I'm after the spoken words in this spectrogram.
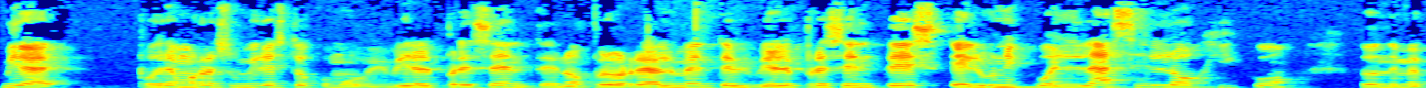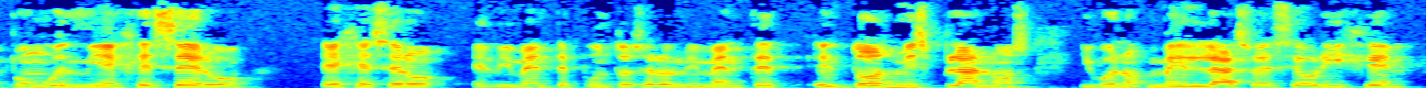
Mira, podríamos resumir esto como vivir el presente, ¿no? Pero realmente vivir el presente es el único enlace lógico donde me pongo en mi eje cero eje cero en mi mente, punto cero en mi mente, en todos mis planos, y bueno, me enlazo a ese origen,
